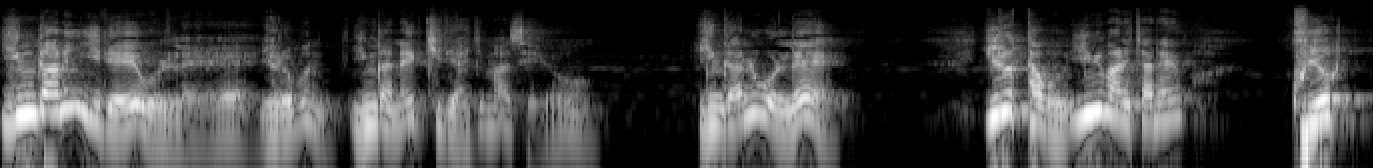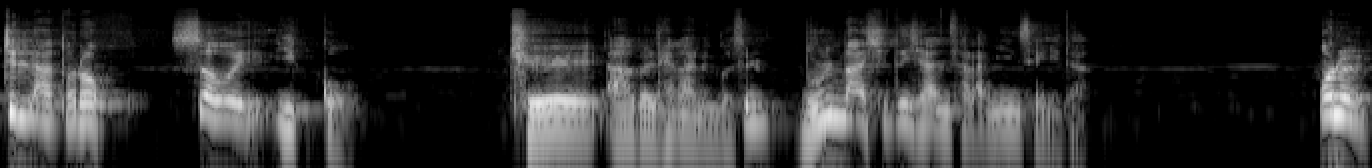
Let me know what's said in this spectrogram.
인간은 이래요, 원래. 여러분, 인간에 기대하지 마세요. 인간은 원래 이렇다고 이미 말했잖아요. 구역질 나도록 써 있고 죄악을 행하는 것을 물 마시듯이 한 사람이 인생이다. 오늘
